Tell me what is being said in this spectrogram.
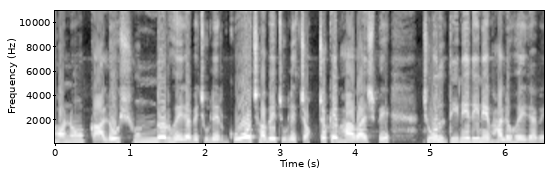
ঘন, কালো, সুন্দর হয়ে যাবে। চুলের গোছ হবে, চুলের চকচকে ভাব আসবে। চুল দিনে দিনে ভালো হয়ে যাবে।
